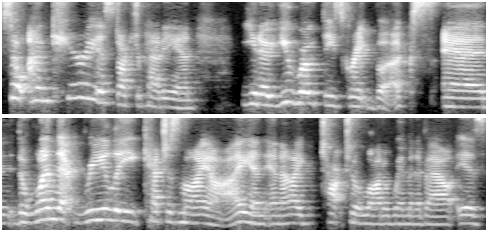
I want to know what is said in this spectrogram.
So I'm curious, Dr. Patty Ann, you know, you wrote these great books, and the one that really catches my eye, and, and I talk to a lot of women about, is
